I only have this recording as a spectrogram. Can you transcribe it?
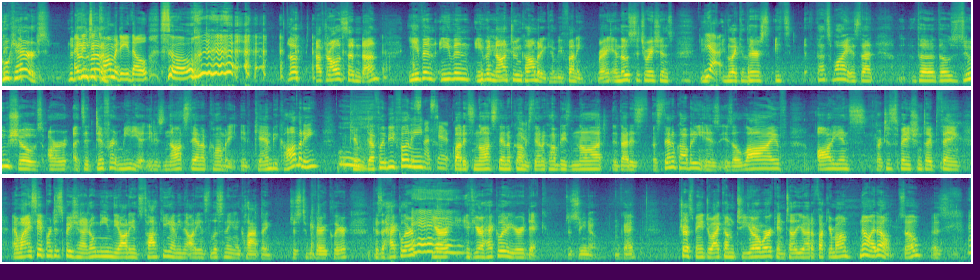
Who cares? It I didn't doesn't do comedy though, so Look, after all is said and done, even even even not doing comedy can be funny, right? In those situations, you, Yeah. like there's it's that's why is that the those Zoom shows are it's a different media. It is not stand up comedy. It can be comedy. It can definitely be funny. It's not stand-up but it's not stand up comedy. Yeah. Stand up comedy is not that is a stand up comedy is is a live audience participation type thing. And when I say participation, I don't mean the audience talking. I mean the audience listening and clapping. Just to be very clear, because a heckler, you're if you're a heckler, you're a dick. Just so you know, okay? Trust me. Do I come to your work and tell you how to fuck your mom? No, I don't. So it's,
